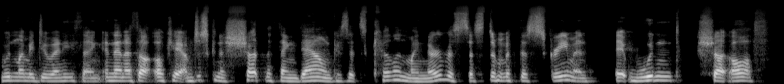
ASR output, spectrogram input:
wouldn't let me do anything. And then i thought okay i'm just going to shut the thing down because it's killing my nervous system with this screaming. It wouldn't shut off.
